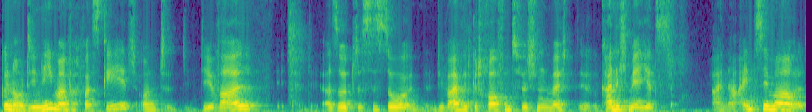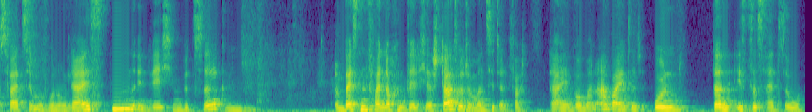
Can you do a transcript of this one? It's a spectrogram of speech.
Genau, die nehmen einfach, was geht und die Wahl, also das ist so, die Wahl wird getroffen zwischen, möchte, kann ich mir jetzt eine Einzimmer- oder Zweizimmerwohnung leisten, in welchem Bezirk? Mhm. Im besten Fall noch in welcher Stadt oder man zieht einfach dahin, wo man arbeitet und dann ist das halt so.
